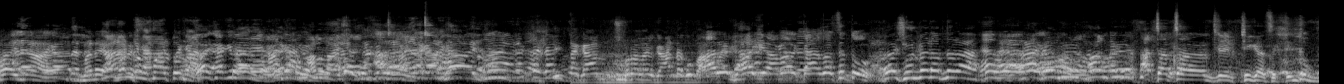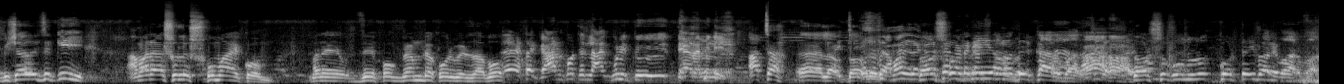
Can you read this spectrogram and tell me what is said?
ভাই না মানে আমার সময় তো না ওই জাকি ভাই একটা গান আরে ভাই আমার কাজ আছে তো। ওই শুনবেন আপনারা? আচ্ছা আচ্ছা। যে ঠিক আছে কিন্তু বিষয় হয়েছে কি আমার আসলে সময় কম। মানে যে প্রোগ্রামটা করবে যাব। একটা গান করতে লাগবে না তুই তেরো মিনিট। আচ্ছা আমার এলাকার আমাদের কারবার। দর্শক অনুরোধ করতেই পারে বারবার।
